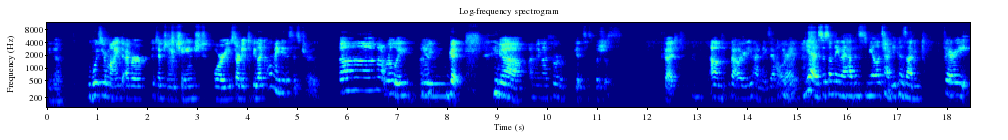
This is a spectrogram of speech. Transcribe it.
you know? Was your mind ever potentially changed, or you started to be like, oh, maybe this is true? Uh, not really. I Yeah. mean, Good. yeah, I mean, I sort of get suspicious. Good. Um, Valerie, you had an example, right? Yeah, so something that happens to me all the time because I'm very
